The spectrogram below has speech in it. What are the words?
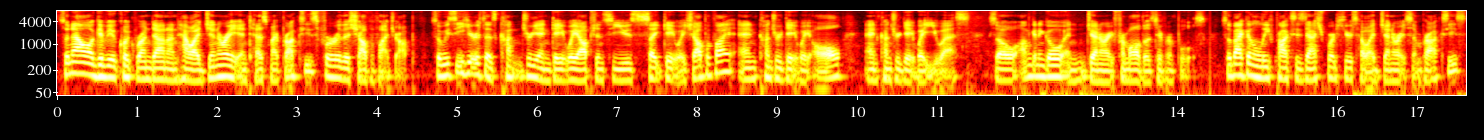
So now I'll give you a quick rundown on how I generate and test my proxies for the Shopify drop. So we see here it says country and gateway options to use Site Gateway Shopify and Country Gateway All and Country Gateway US. So I'm to go and generate from all those different pools. So back in the Leaf Proxies dashboard, here's how I generate some proxies.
